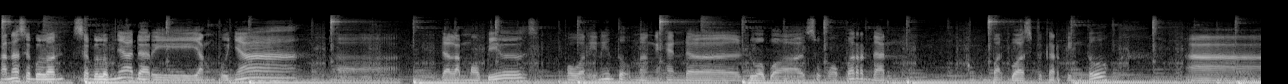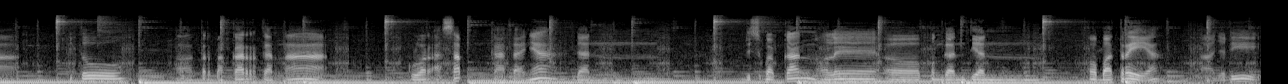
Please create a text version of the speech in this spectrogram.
Karena sebelum sebelumnya dari yang punya uh, dalam mobil power ini untuk menghandle dua buah subwoofer dan empat buah speaker pintu. Uh, itu uh, terbakar karena keluar asap katanya dan disebabkan oleh uh, penggantian oh, baterai ya. Uh, jadi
